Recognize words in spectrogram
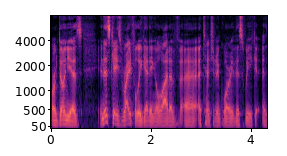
Ordonez, in this case, rightfully getting a lot of uh, attention and glory this week, uh,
